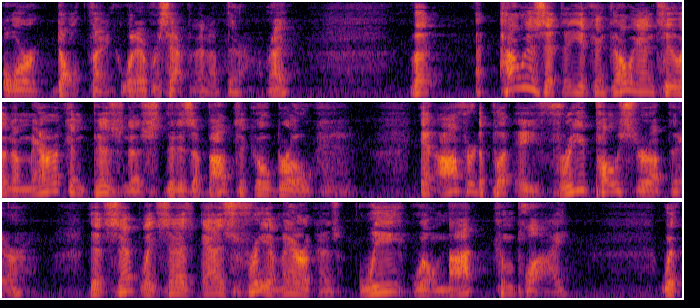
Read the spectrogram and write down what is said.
or don't think, whatever's happening up there, right? But how is it that you can go into an American business that is about to go broke and offer to put a free poster up there that simply says, as free Americans, we will not comply with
